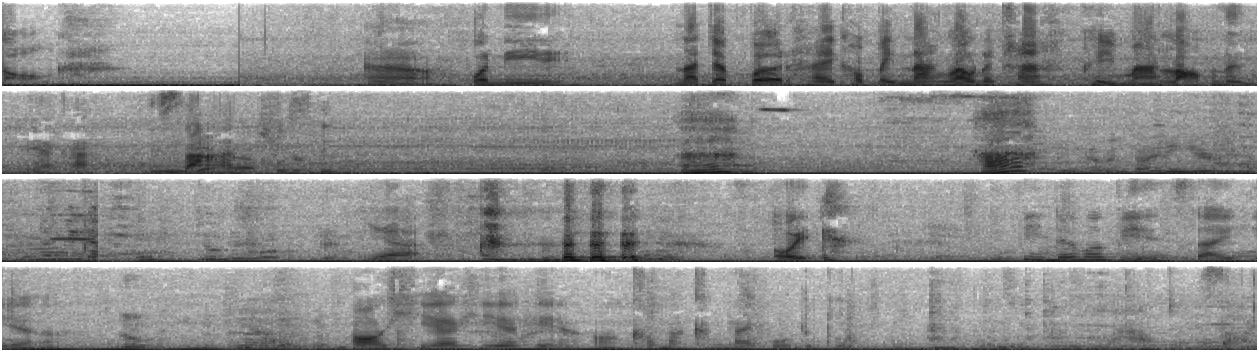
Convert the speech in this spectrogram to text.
สองค่ะ อ่า วันนี้น่าจะเปิดให้เข้าไปนั่งแล้วนะคะ เคยมารอบหนึ่งเนี่ยค่ะอีสานคุสินฮะฮะ Have a dining area. Yeah. Oi. He never be inside here. huh? Nope. Oh, here, here, here. อ๋อเข้ามาข้างในโอ้ดูดูว้าวสวย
